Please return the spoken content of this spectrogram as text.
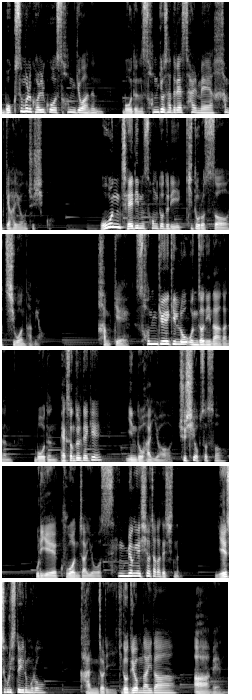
목숨을 걸고 선교하는 모든 선교사들의 삶에 함께하여 주시고 온 재림 성도들이 기도로서 지원하며 함께 선교의 길로 온전히 나아가는 모든 백성들에게 인도하여 주시옵소서. 우리의 구원자요 생명의 시여자가 되시는 예수 그리스도 이름으로 간절히 기도드리옵나이다. 아멘.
